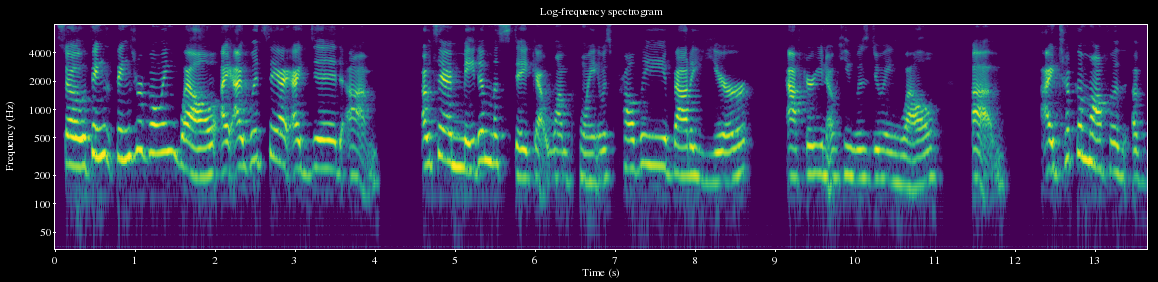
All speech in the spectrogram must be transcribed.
so things things were going well. I, I would say I, I did. Um, I would say I made a mistake at one point. It was probably about a year after you know he was doing well. Um, I took him off of, of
